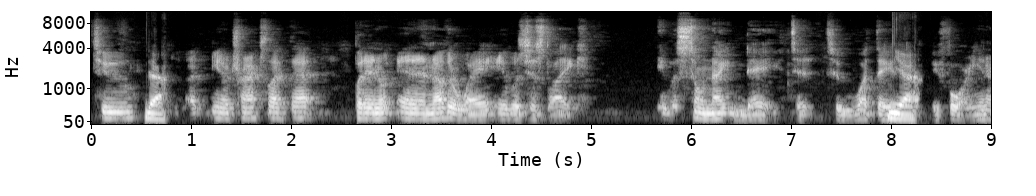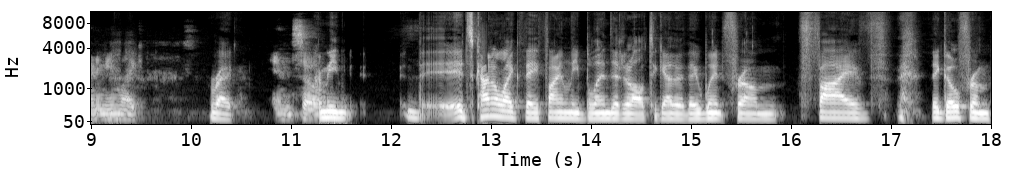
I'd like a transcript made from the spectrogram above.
to Yeah. uh, you know tracks like that but in in another way it was just like it was so night and day to to what they Yeah. before you know what i mean like right and so I mean, it's kind of like they finally blended it all together. They went from five, they go from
